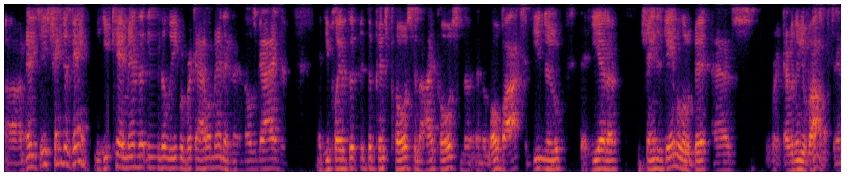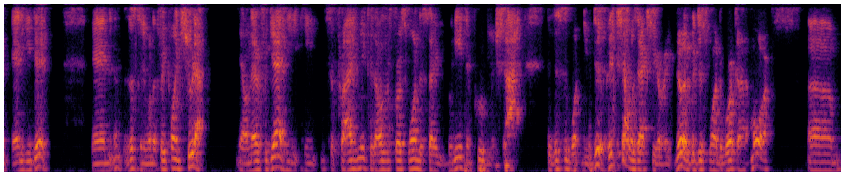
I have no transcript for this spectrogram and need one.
um, and he's, he's, changed his game. He came in the, in the league with Rick Adelman and, and those guys, and, and, he played at the, at the, pinch post and the high post and the, and the low box, and he knew that he had to change his game a little bit as everything evolved, and, and he did. And listen, he won a three point shootout I'll never forget. He he surprised me because I was the first one to say we need to improve your shot because this is what you do. His shot was actually already good. We just wanted to work on it more. Um,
